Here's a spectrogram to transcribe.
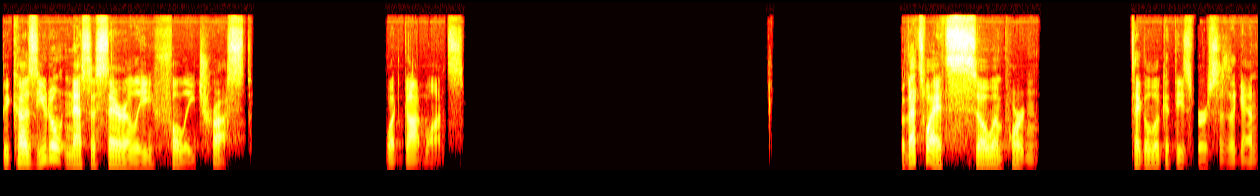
because you don't necessarily fully trust what God wants. But that's why it's so important. Take a look at these verses again.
